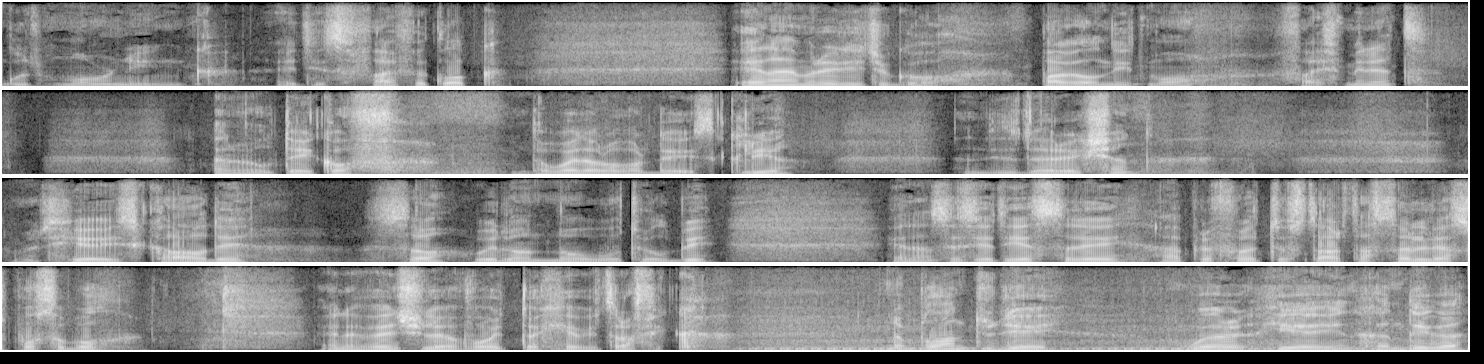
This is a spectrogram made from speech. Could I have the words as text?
Good morning. It is 5 o'clock and I'm ready to go. Pavel need more 5 minutes and we'll take off. The weather over there is clear in this direction but here is cloudy so we don't know what will be. And as I said yesterday I prefer to start as early as possible and eventually avoid the heavy traffic. The plan today we're here in Khandyga.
